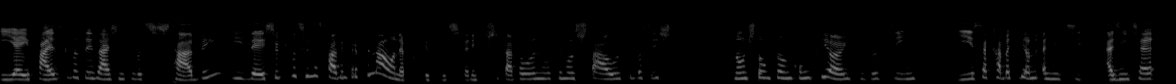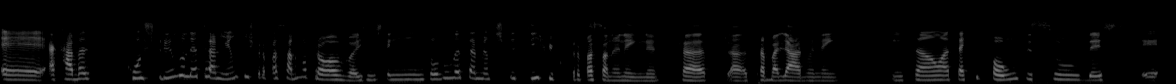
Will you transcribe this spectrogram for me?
e aí faz o que vocês acham que vocês sabem e deixa o que vocês não sabem para final, né, porque se vocês tiverem que chutar, pelo menos vocês vão chutar algo que vocês não estão tão confiantes, assim, E isso acaba criando. A gente, a gente é, é acaba construindo letramentos para passar numa prova. A gente tem todo um letramento específico para passar no Enem, né? Para trabalhar no Enem. Então, até que ponto isso, desse, é,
